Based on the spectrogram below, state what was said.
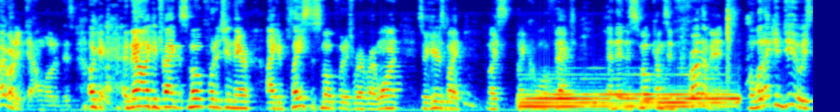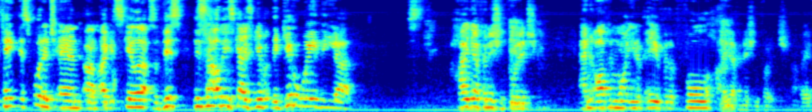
I already downloaded this. Okay, and now I can drag the smoke footage in there. I can place the smoke footage wherever I want. So here's my my, my cool effect, and then the smoke comes in front of it. But what I can do is take this footage and um, I can scale it up. So this this is how these guys give they give away the uh, high definition footage, and often want you to pay for the full high definition footage, right?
